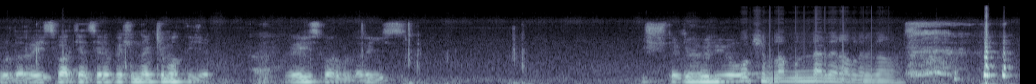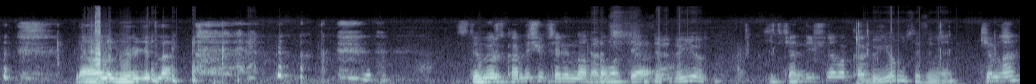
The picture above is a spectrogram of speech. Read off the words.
Burada reis varken senin peşinden kim atlayacak? Reis var burada reis. İşte Bu geliyor. kim lan bunu nereden aldınız ama? La oğlum yürü git lan. İstemiyoruz kardeşim seninle atlamak ya. Seni duyuyor. Git kendi işine bak kardeşim. Duyuyor mu sesimi? Kim lan?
